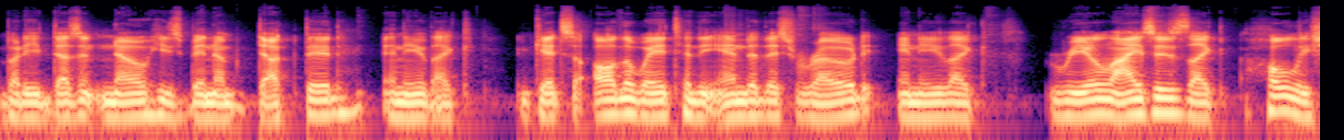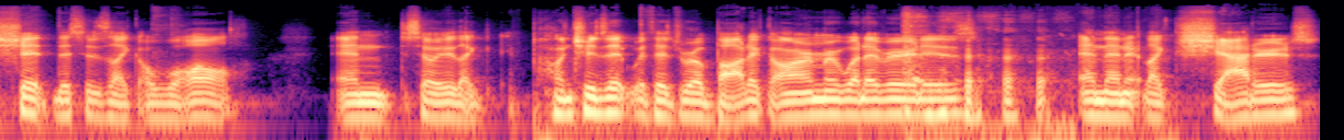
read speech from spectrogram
but he doesn't know he's been abducted and he like gets all the way to the end of this road and he like realizes like holy shit this is like a wall and so he like punches it with his robotic arm or whatever it is and then it like shatters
